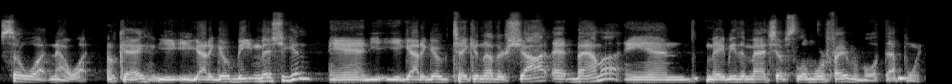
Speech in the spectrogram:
So what? Now what? Okay, you, you got to go beat Michigan and you, you got to go take another shot at Bama, and maybe the matchup's a little more favorable at that point.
